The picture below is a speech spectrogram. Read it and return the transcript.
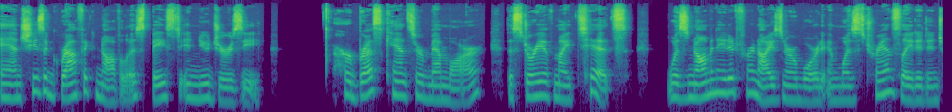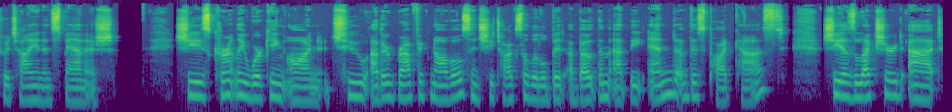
and she's a graphic novelist based in New Jersey. Her breast cancer memoir, The Story of My Tits, was nominated for an Eisner Award and was translated into Italian and Spanish. She's currently working on two other graphic novels, and she talks a little bit about them at the end of this podcast. She has lectured at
